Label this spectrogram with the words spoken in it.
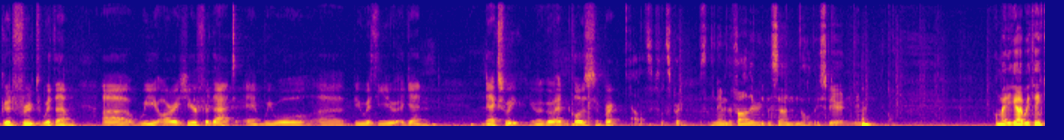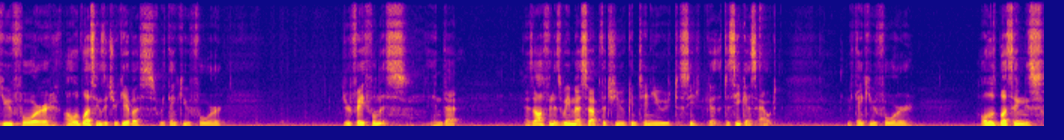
good fruit with them. Uh, we are here for that, and we will uh, be with you again next week. You want to go ahead and close in prayer? Now let's, let's pray. In the name of the Father, and the Son, and the Holy Spirit. Amen. Almighty God, we thank you for all the blessings that you give us. We thank you for your faithfulness, and that as often as we mess up, that you continue to seek to seek us out. We thank you for all those blessings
